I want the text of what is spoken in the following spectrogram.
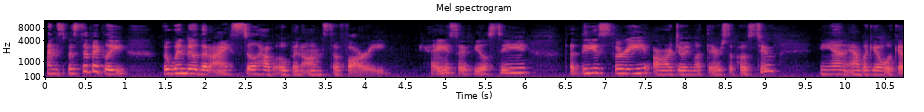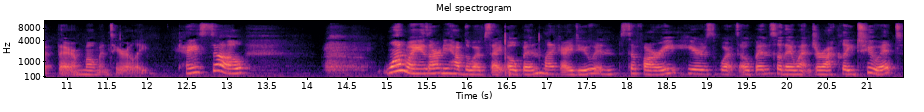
And specifically, the window that I still have open on Safari. Okay, so if you'll see that these three are doing what they're supposed to, and Abigail will get there momentarily. Okay, so one way is I already have the website open like I do in Safari. Here's what's open, so they went directly to it.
